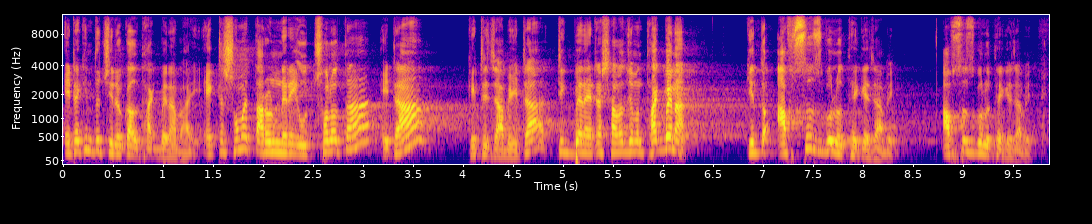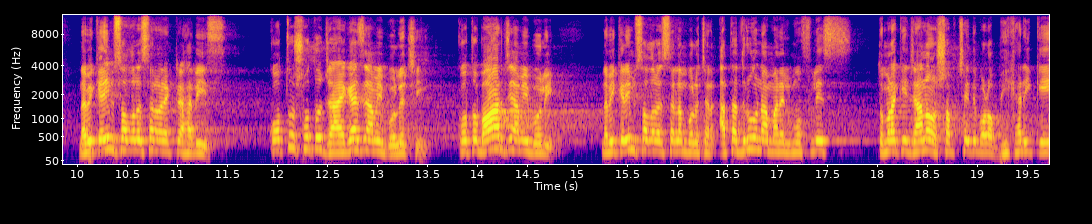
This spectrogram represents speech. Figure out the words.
এটা কিন্তু চিরকাল থাকবে না ভাই। একটা সময় তারুণ্যের এই উচ্ছলতা, এটা কেটে যাবে, এটা টিকবে না, এটা সারা জীবন থাকবে না। কিন্তু আফসোসগুলো থেকে যাবে, আফসোসগুলো থেকে যাবে। নবী করিম সাল্লাহ সাল্লামের একটা হাদিস, কত শত জায়গায় যে আমি বলেছি, কতবার যে আমি বলি, নবী করিম সাল্লাহ সাল্লাম বলেছেন, আতাদরুনা মানিল মুফলিস? তোমরা কি জানো সবচেয়ে বড় ভিখারি কে?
